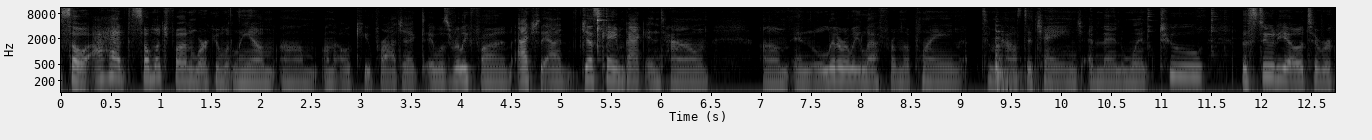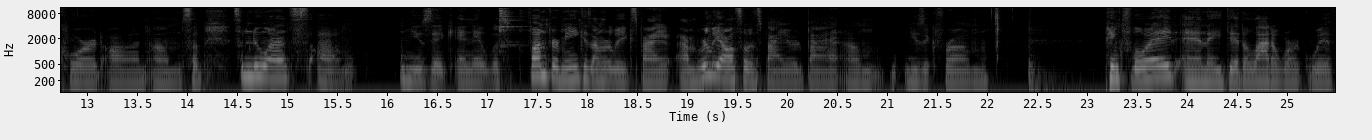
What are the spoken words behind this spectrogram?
so I had so much fun working with Liam um, on the OQ project. It was really fun. Actually, I just came back in town um, and literally left from the plane to my house to change, and then went to the studio to record on um, some some nuance um, music, and it was fun for me because I'm really inspired. I'm really also inspired by um, music from Pink Floyd, and they did a lot of work with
